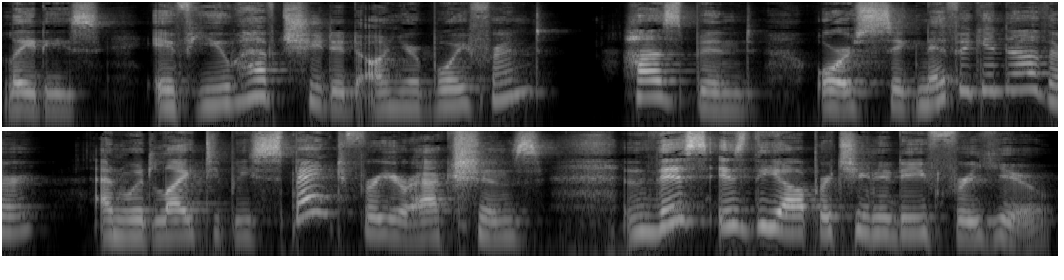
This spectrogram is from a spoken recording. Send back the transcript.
Ladies, if you have cheated on your boyfriend, husband, or significant other and would like to be spanked for your actions, this is the opportunity for you.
